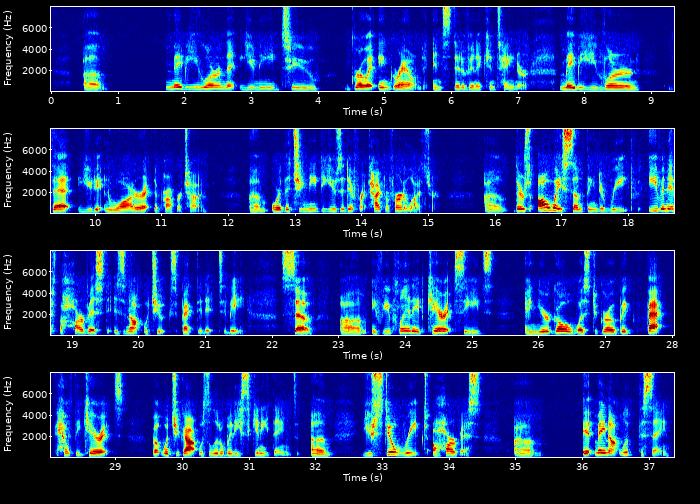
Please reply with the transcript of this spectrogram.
Um, maybe you learn that you need to grow it in ground instead of in a container. Maybe you learn that you didn't water at the proper time um, or that you need to use a different type of fertilizer. um, there's always something to reap, even if the harvest is not what you expected it to be. So, um, if you planted carrot seeds and your goal was to grow big, fat, healthy carrots, but what you got was little bitty skinny things, um, you still reaped a harvest. Um, it may not look the same,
